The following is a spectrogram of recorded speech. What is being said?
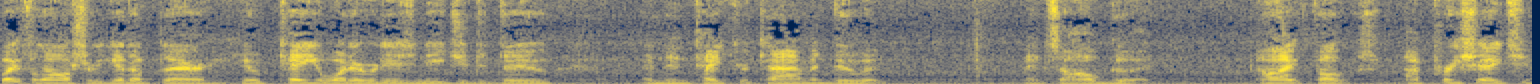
wait for the officer to get up there. He'll tell you whatever it is he needs you to do, and then take your time and do it. And it's all good. All right, folks. I appreciate you.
